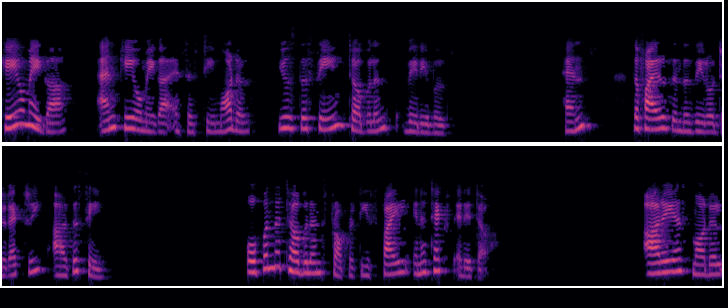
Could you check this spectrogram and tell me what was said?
K omega and K omega SST models use the same turbulence variables. Hence, the files in the zero directory are the same. Open the turbulence properties file in a text editor. RAS model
